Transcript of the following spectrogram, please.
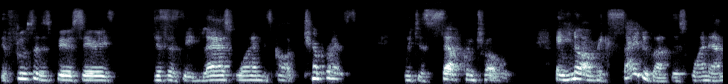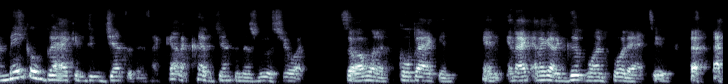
The Fruits of the Spirit series, this is the last one. It's called Temperance, which is self-control. And you know, I'm excited about this one. And I may go back and do gentleness. I kind of cut gentleness real short. So I want to go back and and and I and I got a good one for that too. I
